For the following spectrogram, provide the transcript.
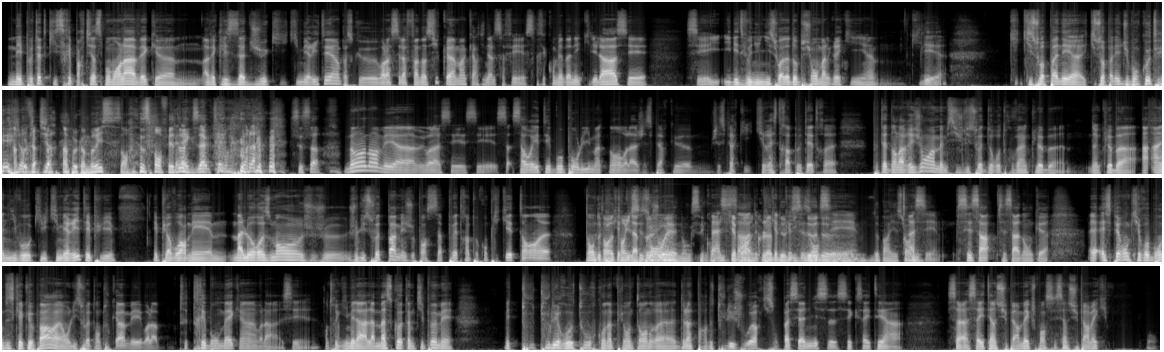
mais peut-être qu'il serait parti à ce moment-là avec, euh, avec les adieux qu'il qui méritait, hein, parce que voilà, c'est la fin d'un cycle quand même. Hein. Cardinal, ça fait, ça fait combien d'années qu'il est là? C'est, c'est, Il est devenu niçois d'adoption malgré qu'il, euh, qu'il est. Qu'il soit pas né, euh, qu'il soit pas né du bon côté, un, peu comme, dire. un peu comme Brice, ça, en fait deux. Exactement, voilà, c'est ça. Non, non, mais, mais voilà, c'est, ça, ça, aurait été beau pour lui. Maintenant, voilà, j'espère que, j'espère qu'il, restera peut-être peut-être dans la région, hein, même si je lui souhaite de retrouver un club, euh, d'un club à, un niveau qui, mérite et puis et puis avoir. Mais euh, malheureusement, je, je lui souhaite pas, mais je pense que ça peut être un peu compliqué tant euh, tant depuis quelques il a peu joué, donc c'est bah, compliqué pour un club de Ligue 2 de, de, parier sur ah, lui. C'est ça, c'est ça. Donc espérons qu'il rebondisse quelque part. On lui souhaite en tout cas, mais voilà, très, très bon mec. Hein, voilà, c'est entre guillemets la, la mascotte un petit peu, mais mais tous les retours qu'on a pu entendre euh, de la part de tous les joueurs qui sont passés à Nice, c'est que ça a été un, ça, ça, a été un super mec, je pense, et c'est un super mec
